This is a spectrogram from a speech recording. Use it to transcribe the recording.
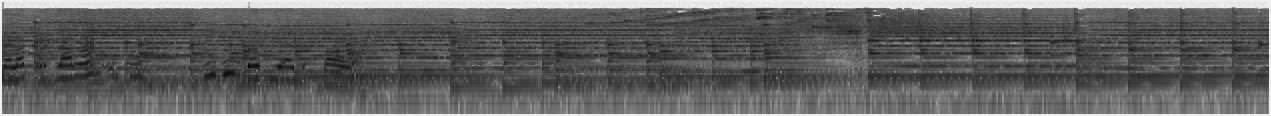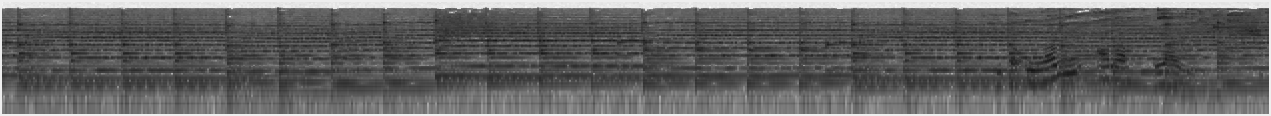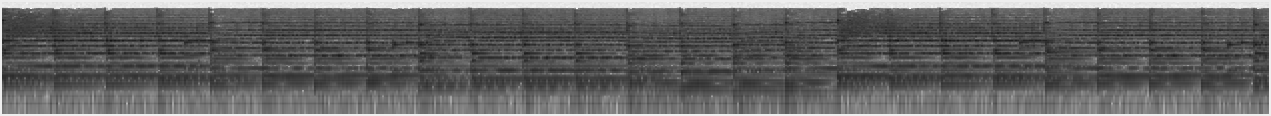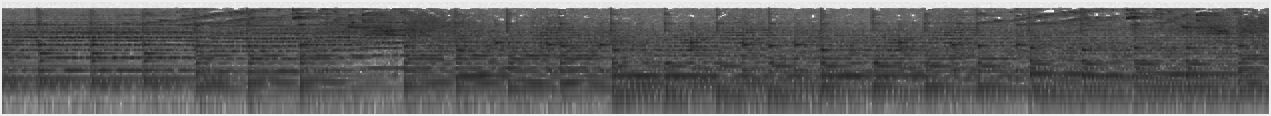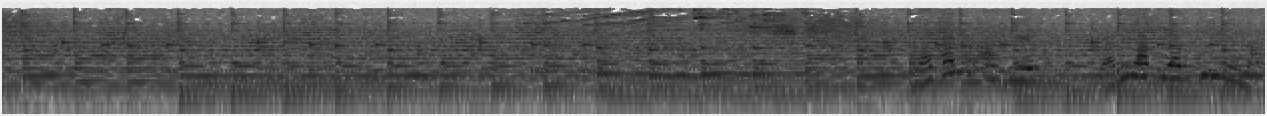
Adalah peregangan untuk tubuh bagian bawah. Kita ulangi arah lain. pela.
